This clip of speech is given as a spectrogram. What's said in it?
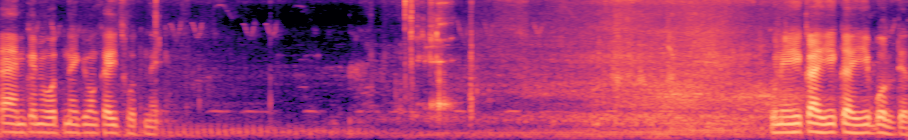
टाईम कमी होत नाही किंवा काहीच होत नाही. कुणीही काही काही बोलतात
